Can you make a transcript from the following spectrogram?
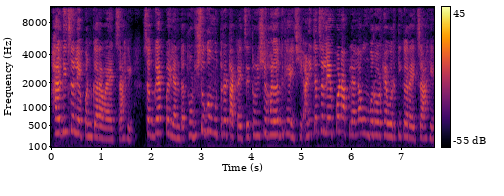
हळदीचं लेपन करावायचं आहे. सगळ्यात पहिल्यांदा थोडीशी गोमूत्र टाकायचे थोडीशी हळद घ्यायची आणि त्याचं लेपन आपल्याला उंबरवठ्यावरती करायचं आहे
